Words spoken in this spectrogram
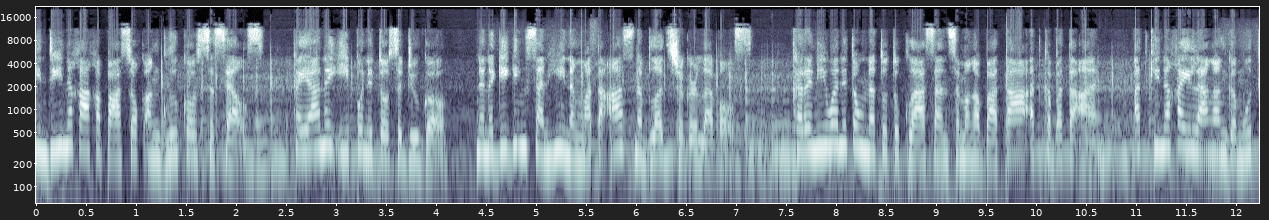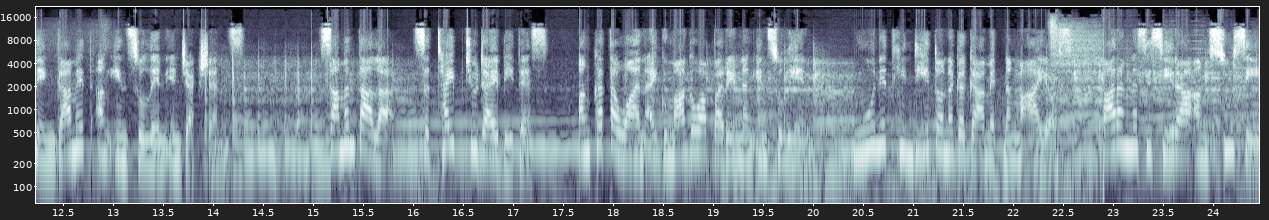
hindi nakakapasok ang glucose sa cells, kaya naiipon ito sa dugo, na nagiging sanhi ng mataas na blood sugar levels. Karaniwan itong natutuklasan sa mga bata at kabataan at kinakailangang gamutin gamit ang insulin injections. Samantala, sa type 2 diabetes, ang katawan ay gumagawa pa rin ng insulin, ngunit hindi ito nagagamit ng maayos. Parang nasisira ang susi,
